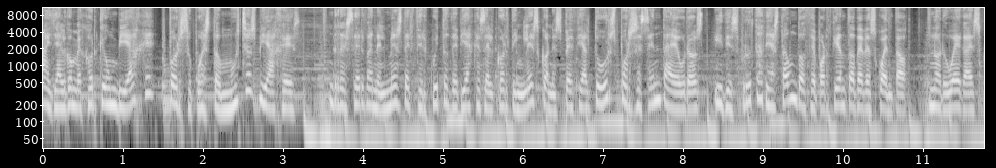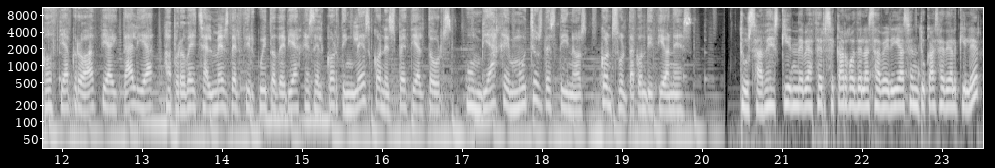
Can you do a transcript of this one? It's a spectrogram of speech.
¿Hay algo mejor que un viaje? Por supuesto, muchos viajes. Reserva en el mes del circuito de viajes del corte inglés con Special Tours por 60 euros y disfruta de hasta un 12% de descuento. Noruega, Escocia, Croacia, Italia. Aprovecha el mes del circuito de viajes del corte inglés con Special Tours. Un viaje en muchos destinos. Consulta condiciones. ¿Tú sabes quién debe hacerse cargo de las averías en tu casa de alquiler?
